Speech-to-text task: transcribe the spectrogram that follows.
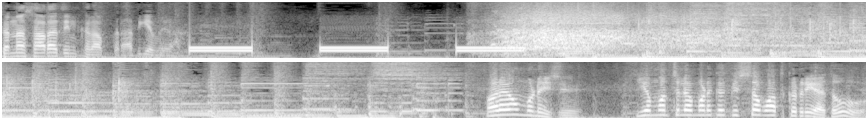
तना सारा दिन खराब करा दिया मेरा। अरे ओ मनीष, ये मचले मन के किससे बात कर रही है तू?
